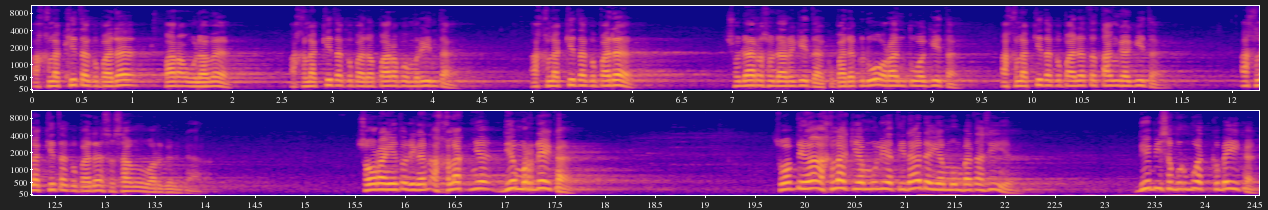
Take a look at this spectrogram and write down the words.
Akhlak kita kepada para ulama. Akhlak kita kepada para pemerintah. Akhlak kita kepada saudara-saudara kita, kepada kedua orang tua kita, akhlak kita kepada tetangga kita, akhlak kita kepada sesama warga negara. Seorang itu dengan akhlaknya dia merdeka. Sebab dengan akhlak yang mulia tidak ada yang membatasinya. Dia bisa berbuat kebaikan.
